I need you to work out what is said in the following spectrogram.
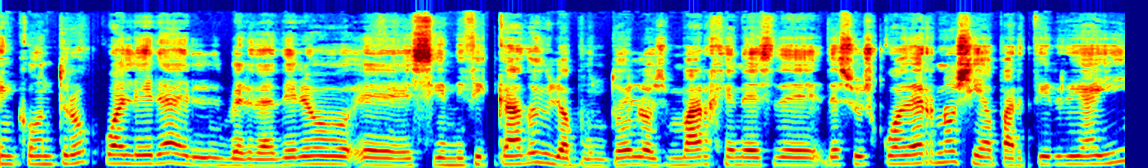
encontró cuál era el verdadero eh, significado y lo apuntó en los márgenes de, sus cuadernos y a partir de ahí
